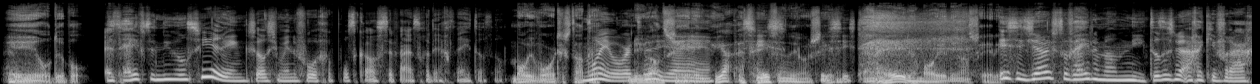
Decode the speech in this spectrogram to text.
Heel dubbel. Het heeft een nuancering, zoals je me in de vorige podcast hebt uitgelegd, heet dat dan. Mooi woord is dat. Mooi woord? Nuancering. Ja, ja, ja. het heeft een nuancering. Precies. Een hele mooie nuancering. Is het juist of helemaal niet? Dat is nu eigenlijk je vraag.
